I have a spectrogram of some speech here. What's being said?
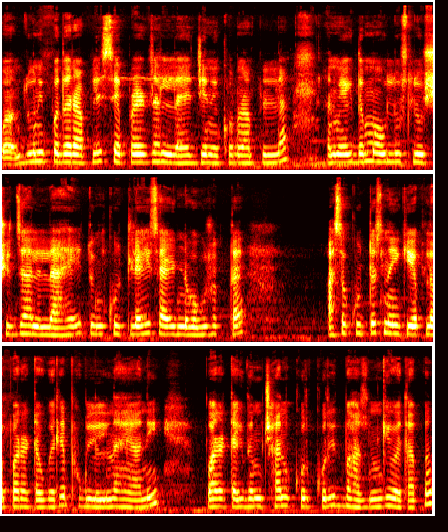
दोन्ही पदर आपले सेपरेट झालेले आहेत जेणेकरून आपल्याला आणि एकदम मौलुसलुशीत झालेलं आहे. तुम्ही कुठल्याही साईडनं बघू शकता. असं कुठंच नाही की आपला पराठा वगैरे फुगलेला नाही आणि पराठा एकदम छान कुरकुरीत भाजून घेऊयात आपण.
